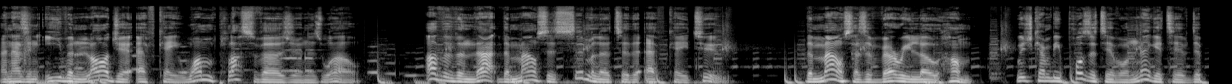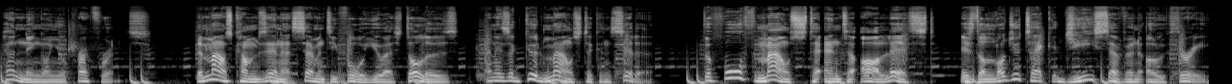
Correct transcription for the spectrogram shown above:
and has an even larger FK1 Plus version as well. Other than that, the mouse is similar to the FK2. The mouse has a very low hump which can be positive or negative depending on your preference. The mouse comes in at 74 US dollars and is a good mouse to consider. The fourth mouse to enter our list is the Logitech G703.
